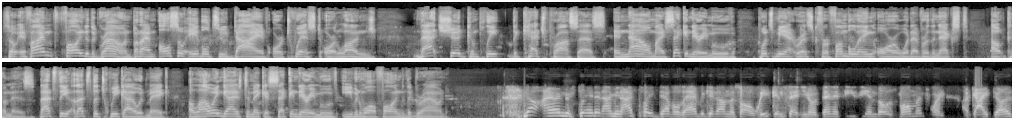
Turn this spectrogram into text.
So if I'm falling to the ground, but I'm also able to dive or twist or lunge, that should complete the catch process. And now my secondary move puts me at risk for fumbling or whatever the next outcome is. That's the that's the tweak I would make, allowing guys to make a secondary move even while falling to the ground. I understand it. I mean, I've played devil's advocate on this all week and said, you know, then it's easy in those moments when a guy does,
